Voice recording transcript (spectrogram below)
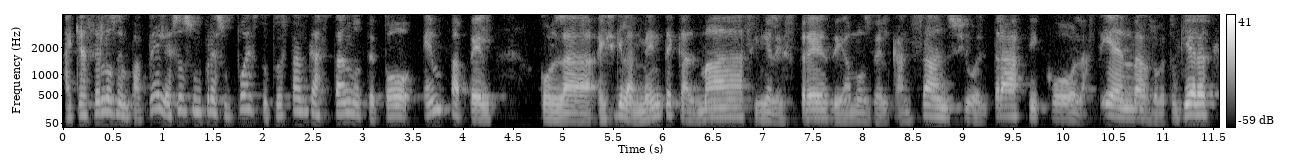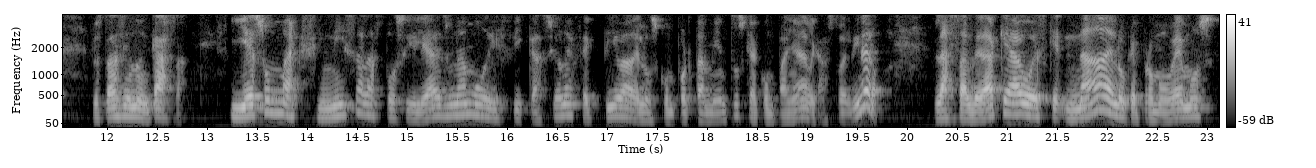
hay que hacerlos en papel. Eso es un presupuesto. Tú estás gastándote todo en papel con la, ahí sí que la mente calmada, sin el estrés, digamos, del cansancio, el tráfico, las tiendas, lo que tú quieras, lo estás haciendo en casa. Y eso maximiza las posibilidades de una modificación efectiva de los comportamientos que acompañan el gasto del dinero. La salvedad que hago es que nada de lo que promovemos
